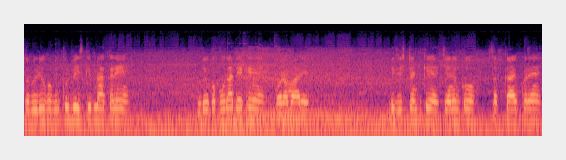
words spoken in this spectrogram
तो वीडियो को बिल्कुल भी स्किप ना करें। वीडियो को पूरा देखें और हमारे इस स्टंट के चैनल को सब्सक्राइब करें।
